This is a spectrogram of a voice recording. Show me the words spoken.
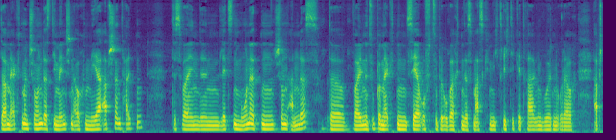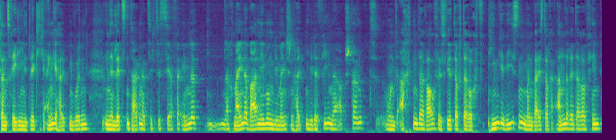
Da merkt man schon, dass die Menschen auch mehr Abstand halten. Das war in den letzten Monaten schon anders. Da war in den Supermärkten sehr oft zu beobachten, dass Masken nicht richtig getragen wurden oder auch Abstandsregeln nicht wirklich eingehalten wurden. In den letzten Tagen hat sich das sehr verändert. Nach meiner Wahrnehmung, die Menschen halten wieder viel mehr Abstand und achten darauf. Es wird auch darauf hingewiesen, man weist auch andere darauf hin,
